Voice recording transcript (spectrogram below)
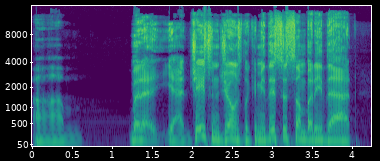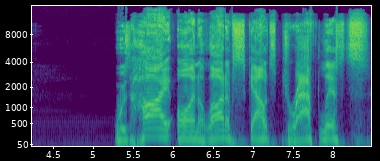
Um, but uh, yeah, Jayson Jones. Look, I mean, this is somebody that was high on a lot of scouts' draft lists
